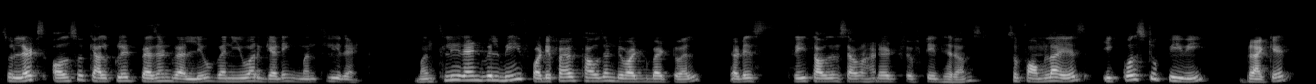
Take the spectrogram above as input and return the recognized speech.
So let's also calculate present value when you are getting monthly rent. Monthly rent will be 45,000 divided by 12 that is 3750 dirhams so formula is equals to PV bracket.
